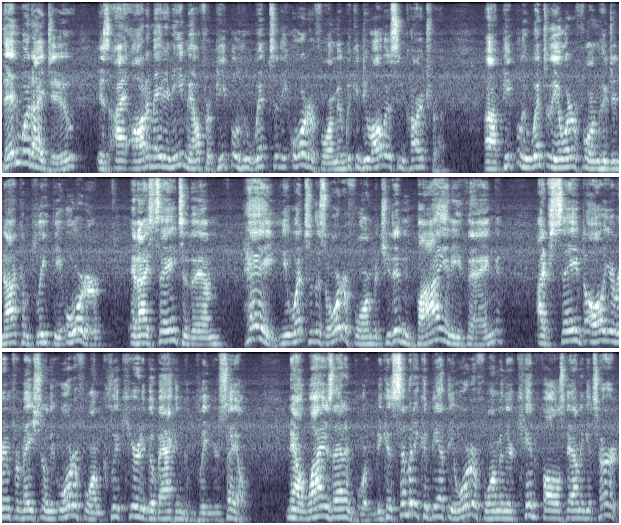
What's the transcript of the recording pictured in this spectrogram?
Then what I do is I automate an email for people who went to the order form and we can do all this in Kartra. Uh, people who went to the order form who did not complete the order and I say to them hey you went to this order form but you didn't buy anything. I've saved all your information on the order form. Click here to go back and complete your sale. Now why is that important? Because somebody could be at the order form and their kid falls down and gets hurt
